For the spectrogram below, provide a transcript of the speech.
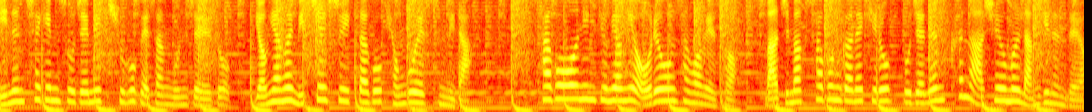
이는 책임 소재 및 추후 배상 문제에도 영향을 미칠 수 있다고 경고했습니다. 사고 원인 규명이 어려운 상황에서 마지막 4분간의 기록 부재는 큰 아쉬움을 남기는데요.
